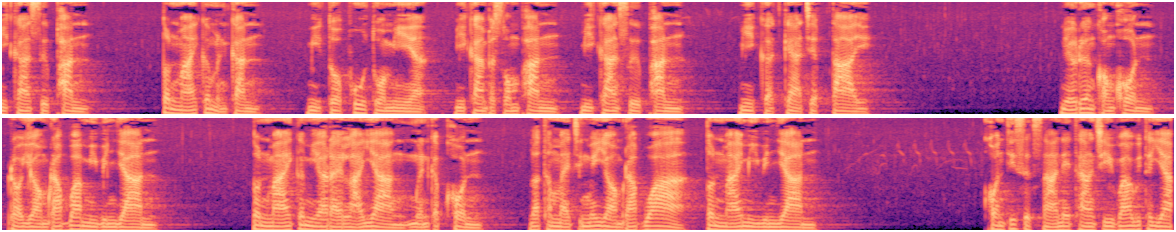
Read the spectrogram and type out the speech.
มีการสืบพันธุ์ ต้นไม้ก็เหมือนกัน มีตัวผู้ตัวเมีย มีการผสมพันธุ์ มีการสืบพันธุ์ มีเกิดแก่เจ็บตาย ในเรื่องของคนเรายอมรับว่ามีวิญญาณ ต้นไม้ก็มีอะไรหลายอย่างเหมือนกับคน แล้วทำไมจึงไม่ยอมรับว่าต้นไม้มีวิญญาณ คนที่ศึกษาในทางชีววิทยา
